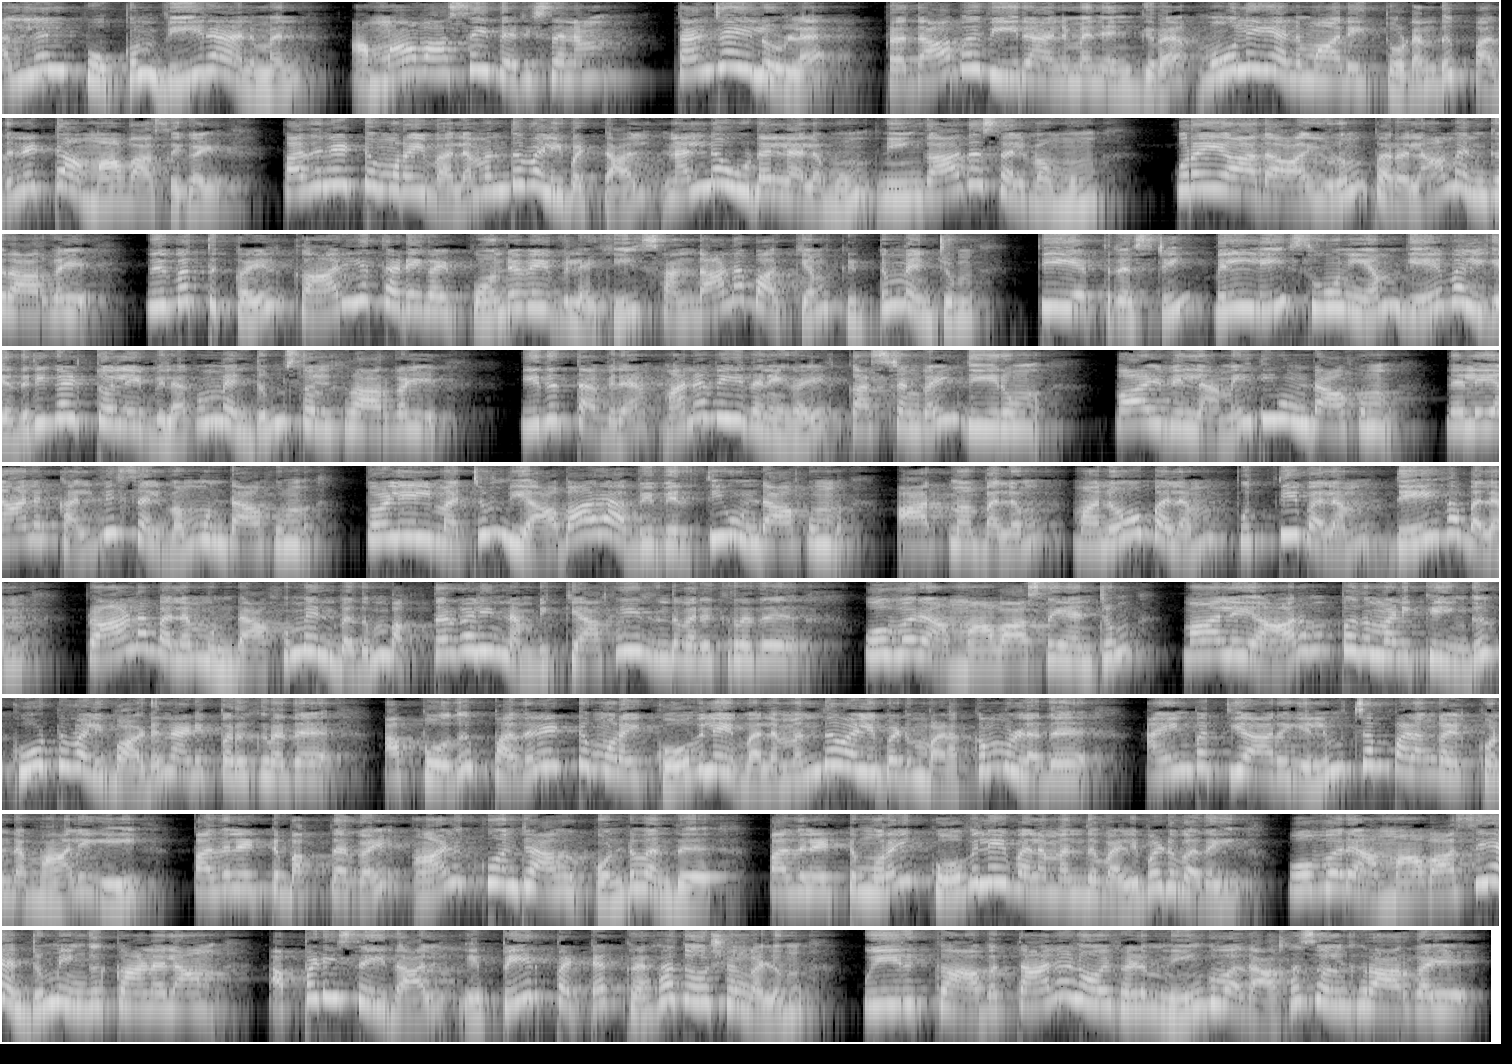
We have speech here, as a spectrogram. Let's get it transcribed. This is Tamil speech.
அல்லல் பூக்கும் வீர அனுமன் அமாவாசை தரிசனம். தஞ்சையில் உள்ள பிரதாப வீர அனுமன் என்கிற மூலை அனுமாரை தொடர்ந்து பதினெட்டு அமாவாசைகள் பதினெட்டு முறை வலம் வந்து வழிபட்டால் நல்ல உடல் நலமும் நீங்காத செல்வமும் குறையாத ஆயுளும் பெறலாம் என்கிறார்கள். விபத்துக்கள் காரிய தடைகள் போன்றவை விலகி சந்தான பாக்கியம் கிட்டும் என்றும் தீய திருஷ்டி பில்லி சூனியம் ஏவல் எதிரிகள் தொலை விலகும் என்றும் சொல்கிறார்கள். இது தவிர மனவேதனைகள் கஷ்டங்கள் தீரும். வாழ்வில் அமைதி உண்டாகும். நிலையான கல்வி செல்வம் உண்டாகும். தொழில் மற்றும் வியாபார அபிவிருத்தி உண்டாகும். ஆத்மபலம் மனோபலம் புத்திபலம் தேகபலம் பிராணபலம் உண்டாகும் என்பதும் பக்தர்களின் நம்பிக்கையாக இருந்து வருகிறது. ஒவ்வொரு அமாவாசை அன்றும் மாலை ஆறு முப்பது மணிக்கு இங்கு கூட்டு வழிபாடு நடைபெறுகிறது. அப்போது பதினெட்டு முறை கோவிலை வலம் வந்து வழிபடும் வழக்கம் உள்ளது. ஐம்பத்தி ஆறு எலுமிச்சம் பழங்கள் கொண்ட மாலையை பதினெட்டு பக்தர்கள் ஆளுக்கு ஒன்றாக கொண்டு வந்து பதினெட்டு முறை கோவிலை வலம் வந்து வழிபடுவதை ஒவ்வொரு அமாவாசை அன்றும் இங்கு காணலாம். அப்படி செய்தால் எப்பேற்பட்ட கிரக தோஷங்களும் உயிருக்கு ஆபத்தான நோய்களும் நீங்குவதாக சொல்கிறார்கள்.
